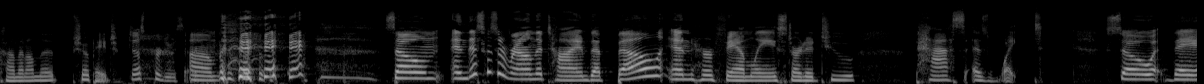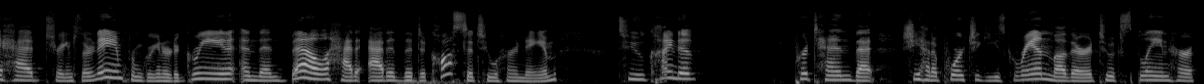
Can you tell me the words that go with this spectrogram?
comment on the show page. Just producer. Um, so, and this was around the time that Belle and her family started to pass as white. So they had changed their name from Greener to Greene, and then Belle had added the DaCosta to her name to kind of pretend that she had a Portuguese grandmother to explain her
